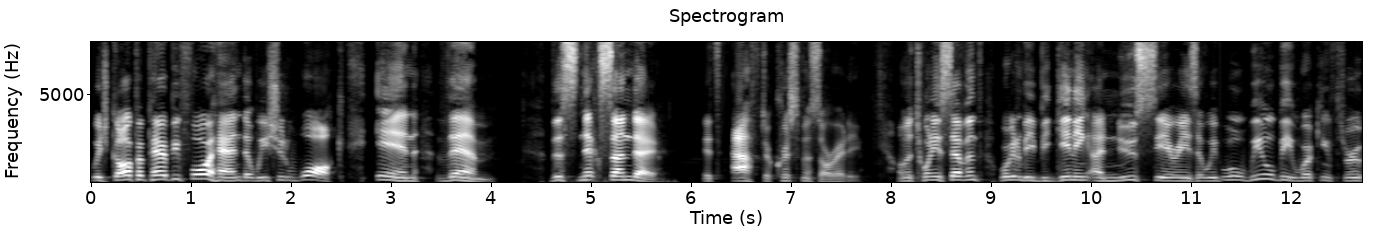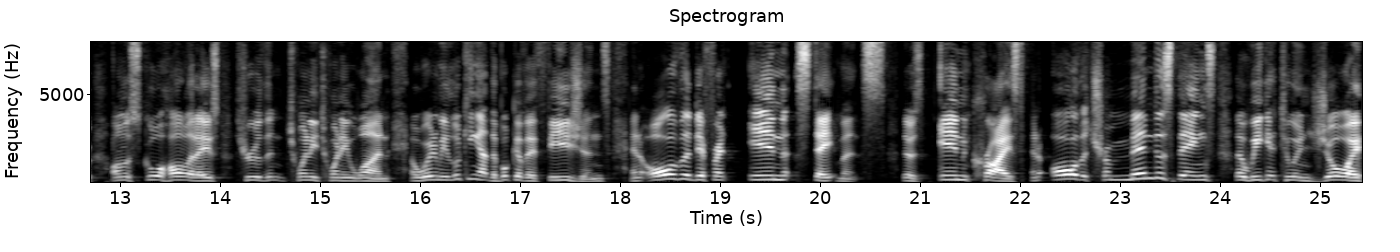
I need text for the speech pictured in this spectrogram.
which God prepared beforehand that we should walk in them. This next Sunday, it's after Christmas already. On the 27th, we're going to be beginning a new series that we will, we will be working through on the school holidays through the 2021. And we're going to be looking at the book of Ephesians and all of the different in statements there's in Christ, and all the tremendous things that we get to enjoy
